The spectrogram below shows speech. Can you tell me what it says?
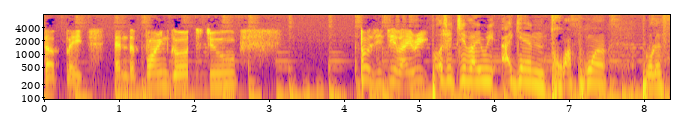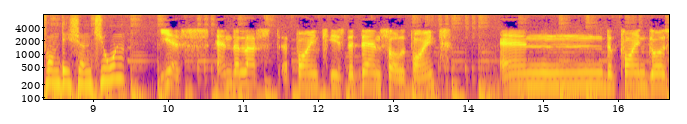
dub plate. And the point goes to Positive Irie. Positive Irie, again, 3 points pour le Foundation Tune. Yes. And the last point is the dancehall point. And the point goes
